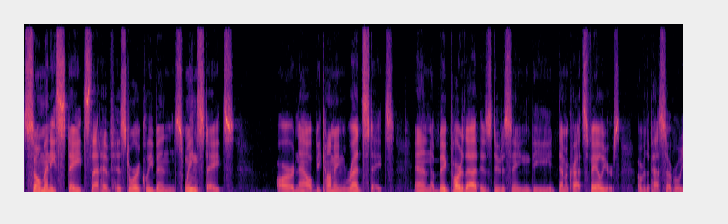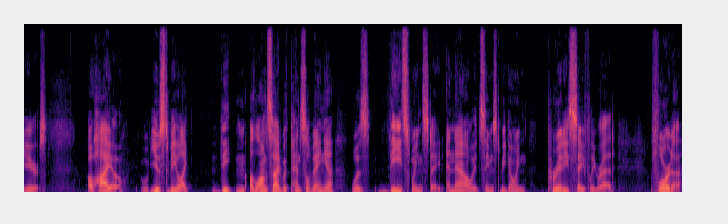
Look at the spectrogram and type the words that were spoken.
so many states that have historically been swing states are now becoming red states. And a big part of that is due to seeing the Democrats' failures over the past several years. Ohio used to be like the alongside with Pennsylvania was the swing state and now it seems to be going pretty safely red. Florida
